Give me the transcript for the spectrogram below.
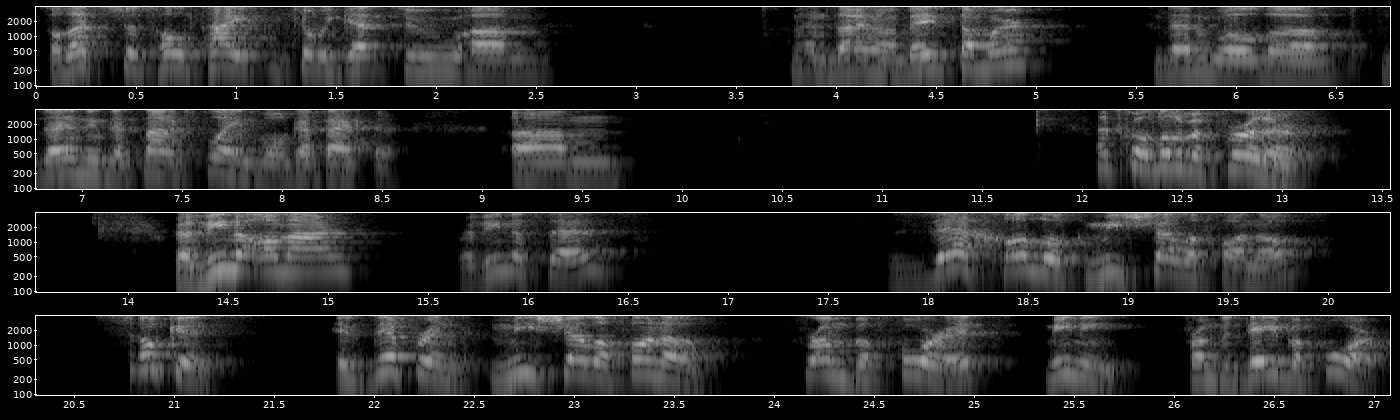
So let's just hold tight until we get to um, Base somewhere, and then we'll. Uh, if there's anything that's not explained, we'll get back there. Um, let's go a little bit further. Ravina Omar, Ravina says, Ze chaluk mishelafonov. Sukkis is different mishelafonov from before it, meaning from the day before.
